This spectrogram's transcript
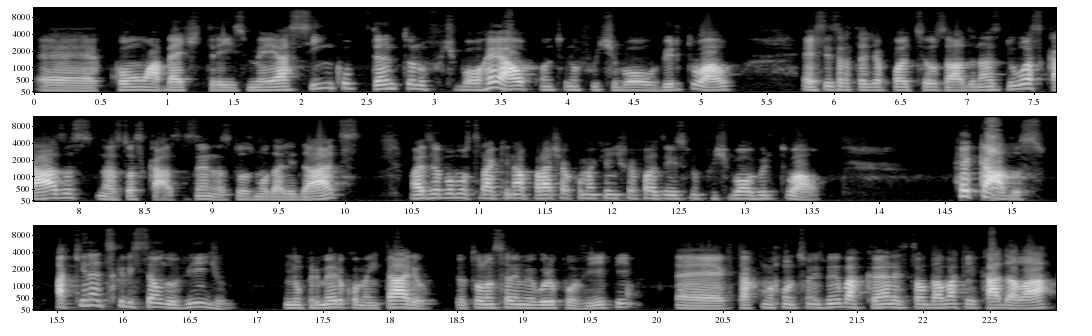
é, com a Bet365, tanto no futebol real quanto no futebol virtual. Essa estratégia pode ser usada nas duas casas, nas duas casas, né, nas duas modalidades, mas eu vou mostrar aqui na prática como é que a gente vai fazer isso no futebol virtual. Recados. Aqui na descrição do vídeo no primeiro comentário, eu estou lançando meu grupo VIP, é, tá com umas condições bem bacanas, então dá uma clicada lá,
